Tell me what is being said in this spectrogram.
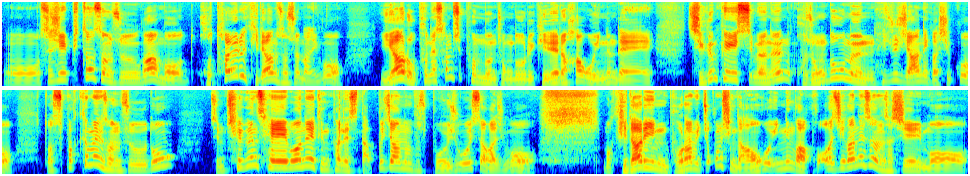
어, 사실 피터 선수가 뭐 고타율을 기대하는 선수는 아니고 이하 오픈에 30홈런 정도를 기대를 하고 있는데 지금 페이스면은 그 정도는 해주지 않을까 싶고 또 스파크맨 선수도 지금 최근 세 번의 등판에서 나쁘지 않은 모습 보여주고 있어가지고 뭐 기다린 보람이 조금씩 나오고 있는 것 같고 어지간해서는 사실 뭐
